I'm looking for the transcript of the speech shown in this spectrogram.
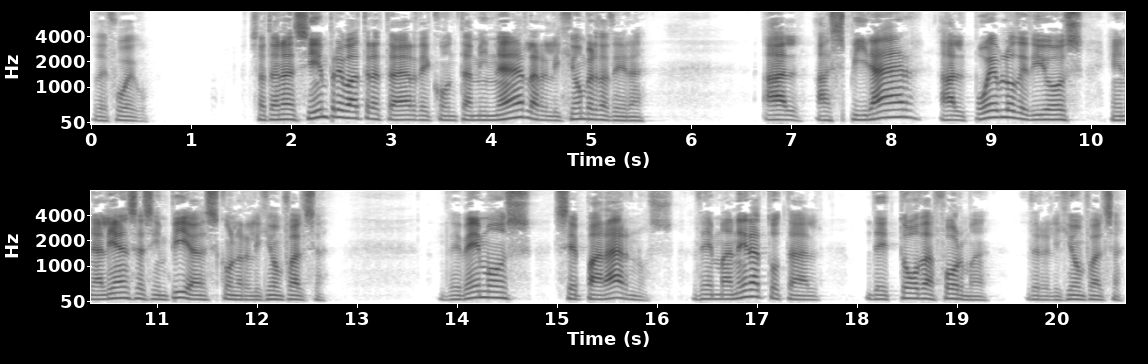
de fuego. Satanás siempre va a tratar de contaminar la religión verdadera al aspirar al pueblo de Dios en alianzas impías con la religión falsa. Debemos separarnos de manera total de toda forma de religión falsa.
